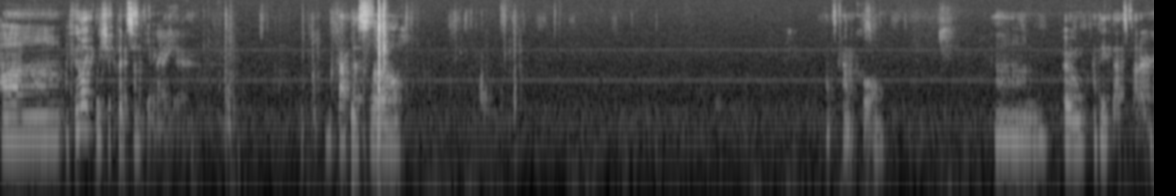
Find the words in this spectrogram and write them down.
Um, I feel like we should put something right here. We've got this little... That's kind of cool. Um, oh, I think that's better.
